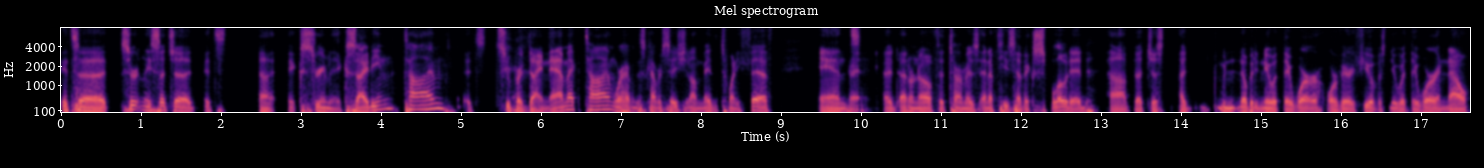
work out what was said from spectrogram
It's a certainly such a it's uh, extremely exciting time. It's super dynamic time. We're having this conversation on may the 25th and right. I, I, don't know if the term is nfts have exploded uh, but just I, nobody knew what they were or very few of us knew what they were and now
